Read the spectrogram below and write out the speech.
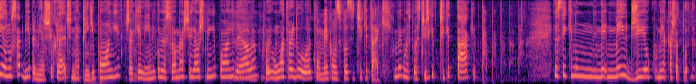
E eu não sabia, para mim era chiclete, né? Ping-pong. Jaqueline começou a mastigar os ping-pong hum. dela. Foi um atrás do outro. Comer como se fosse tic-tac. Comer como se fosse tic-tac. Pá, pá, pá, pá, pá. Eu sei que no meio-dia eu comi a caixa toda.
